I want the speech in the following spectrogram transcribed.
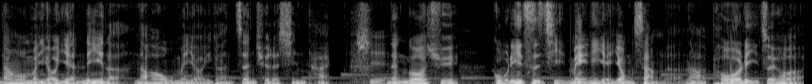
当我们有眼力了，然后我们有一个很正确的心态，是能够去鼓励自己，魅力也用上了，那魄力最后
